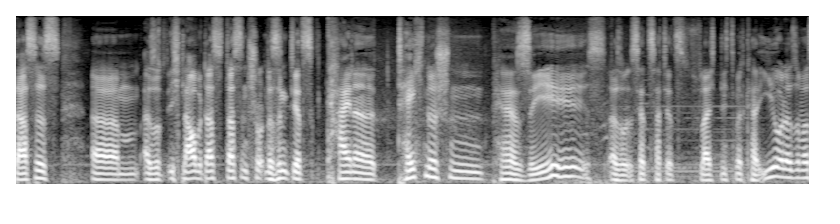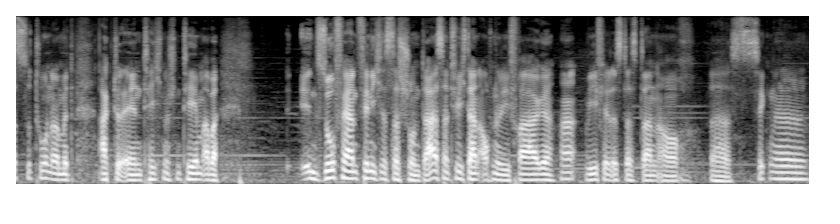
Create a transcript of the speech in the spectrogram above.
das ist, ähm, also ich glaube, das, das sind schon, das sind jetzt keine technischen per se, also es jetzt, hat jetzt vielleicht nichts mit KI oder sowas zu tun oder mit aktuellen technischen Themen, aber insofern finde ich, ist das schon da. Ist natürlich dann auch nur die Frage, ha, wie viel ist das dann auch äh, Signal,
